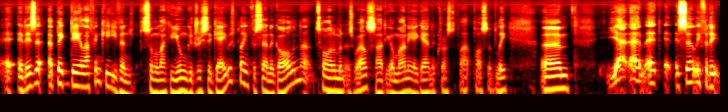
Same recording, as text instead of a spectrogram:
it, it is a, a big deal. I think even someone like a young Idrissa Gueye was playing for Senegal in that tournament as well. Sadio Mane again across the flat possibly. Um, yeah, um, it, it, certainly for the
